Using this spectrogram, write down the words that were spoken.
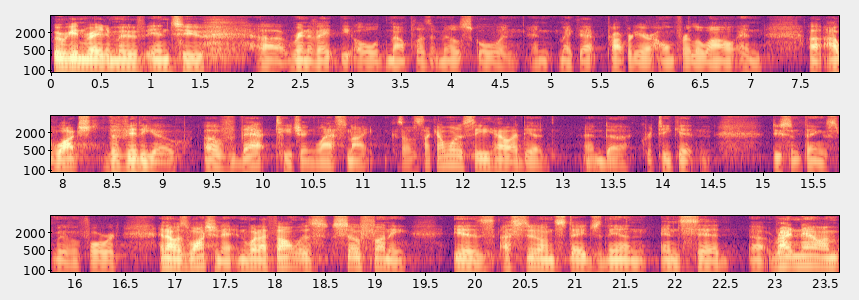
we were getting ready to move into uh, renovate the old Mount Pleasant Middle School and, and make that property our home for a little while. And uh, I watched the video of that teaching last night because I was like, I want to see how I did and uh, critique it and do some things moving forward. And I was watching it, and what I thought was so funny is I stood on stage then and said, uh, Right now, I'm,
